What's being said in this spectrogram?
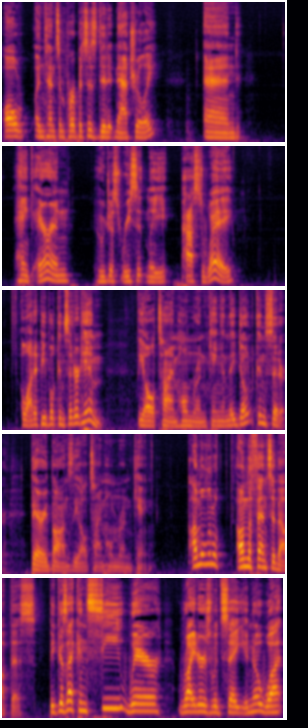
all intents and purposes, did it naturally, and Hank Aaron, who just recently passed away, a lot of people considered him the all time home run king, and they don't consider Barry Bonds the all time home run king. I'm a little on the fence about this because I can see where writers would say, you know what?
